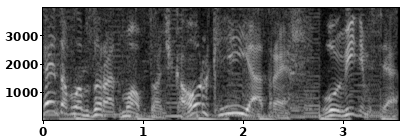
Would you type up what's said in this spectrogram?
Это был обзор от mob.org и я Трэш. Увидимся!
